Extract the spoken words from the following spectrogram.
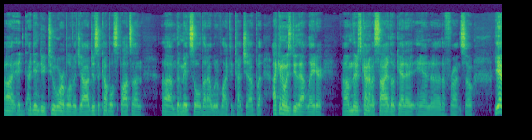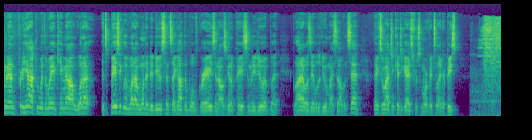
it, I didn't do too horrible of a job. Just a couple of spots on um, the midsole that I would have liked to touch up, but I can always do that later. Um, there's kind of a side look at it and uh, the front. So yeah, man, pretty happy with the way it came out. What I, it's basically what I wanted to do since I got the Wolf Grays, and I was gonna pay somebody to do it, but glad I was able to do it myself instead. Thanks for watching. Catch you guys for some more vids later. Peace.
